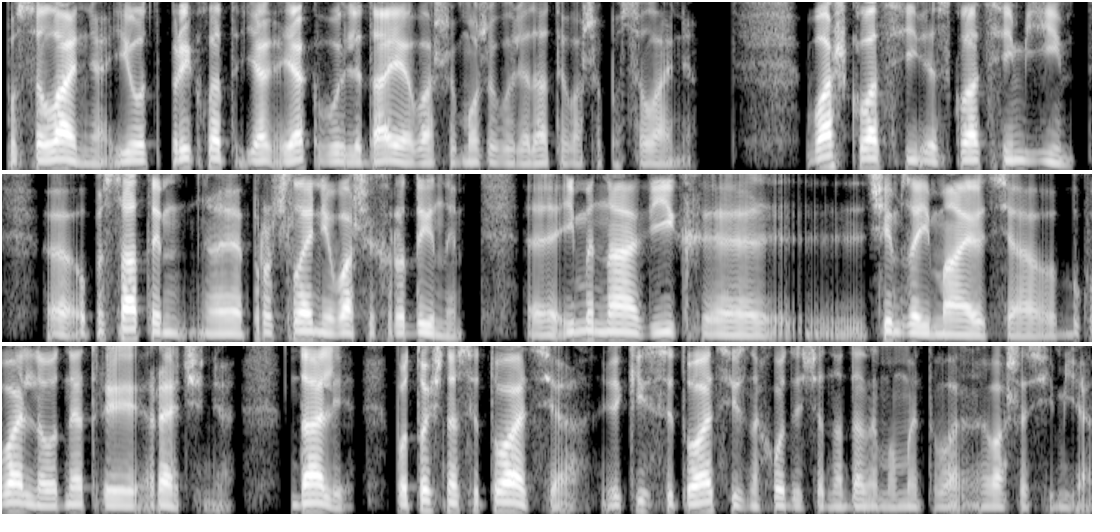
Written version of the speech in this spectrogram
посилання. І от приклад, як, як виглядає ваше, може виглядати ваше посилання. Ваш склад, сім'ї, Е, описати е, про членів ваших родини, е, імена, вік, е, чим займаються, буквально одне-три речення. Далі, поточна ситуація, в якій ситуації знаходиться на даний момент ваша сім'я.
